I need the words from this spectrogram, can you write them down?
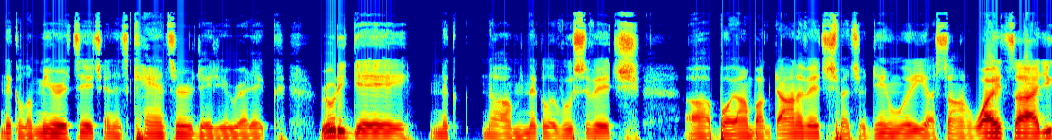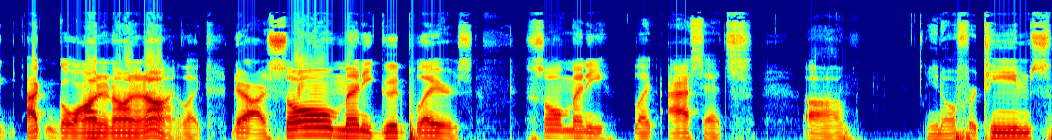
Nikola Mirotic and his cancer, JJ Redick, Rudy Gay, Nik- um, Nikola Vucevic, uh, Bojan Bogdanovic, Spencer Dinwiddie, Hassan Whiteside. You, I can go on and on and on. Like there are so many good players, so many like assets, um, you know, for teams.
